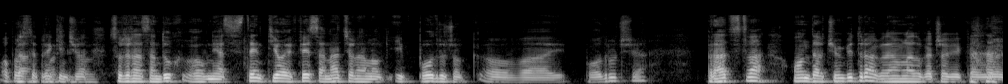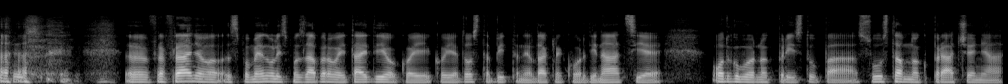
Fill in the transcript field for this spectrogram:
Oprostite, S obzirom da sam duhovni asistent OFS-a nacionalnog i područnog ovaj, područja, bratstva, onda će mi biti drago da imam mladoga čovjeka u OFS. E, Fra Franjo, spomenuli smo zapravo i taj dio koji, koji je dosta bitan, jer dakle koordinacije, odgovornog pristupa, sustavnog praćenja.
